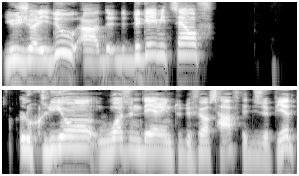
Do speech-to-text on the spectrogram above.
usually do. Uh, the, the game itself, look, Lyon wasn't there into the first half; they disappeared,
